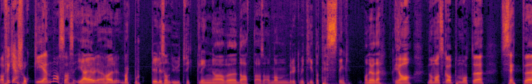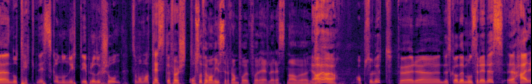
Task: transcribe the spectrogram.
Da fikk jeg sjokk igjen, altså. Altså, jeg har vært borti litt sånn utvikling av eh, data. Altså, at man bruker mye tid på testing. Man gjør det. Ja, når man skal på en måte sette noe teknisk og noe nytt i produksjon, så må man teste først. Også før man viser det fram for, for hele resten av eh, huset. Ja, ja, ja. Absolutt. Før eh, det skal demonstreres. Eh, her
